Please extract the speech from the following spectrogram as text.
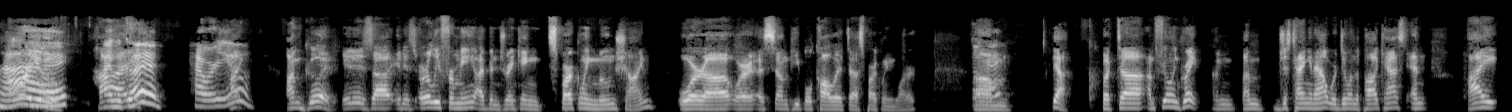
Hi. How are you? Hi. I'm good. How are you? I, am good. It is uh it is early for me. I've been drinking sparkling moonshine or uh or as some people call it uh, sparkling water. Okay. Um yeah, but uh I'm feeling great. I'm I'm just hanging out. We're doing the podcast and I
